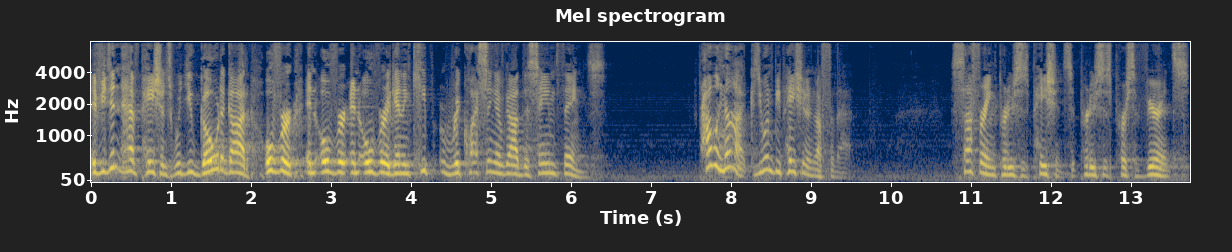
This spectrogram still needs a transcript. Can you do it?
If you didn't have patience, would you go to God over and over and over again and keep requesting of God the same things? Probably not, because you wouldn't be patient enough for that. Suffering produces patience, it produces perseverance.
